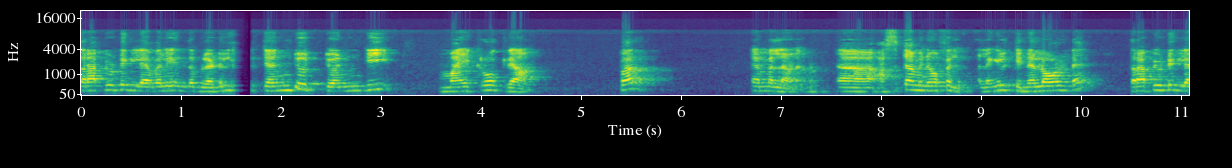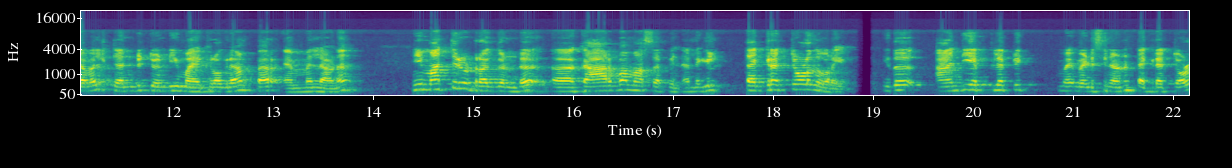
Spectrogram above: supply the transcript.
therapeutic level in the ബ്ലഡിൽ ten to twenty microgram per M L ആണ്. അസറ്റാമിനോഫിൽ അല്ലെങ്കിൽ ടിനലോളിന്റെ therapeutic level ten to twenty microgram per M L ആണ്. ഈ മറ്റൊരു ഡ്രഗ് ഉണ്ട് കാർബമാസെപ്പിൻ അല്ലെങ്കിൽ ടെഗ്രറ്റോൾ എന്ന് പറയും. ഇത് ആന്റി എപ്പിലെപ്റ്റിക് മെഡിസിൻ ആണ് ടെഗ്രറ്റോൾ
